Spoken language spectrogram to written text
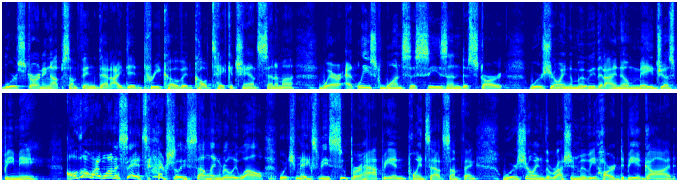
we're starting up something that I did pre COVID called Take a Chance Cinema, where at least once a season to start, we're showing a movie that I know may just be me. Although I want to say it's actually selling really well, which makes me super happy and points out something. We're showing the Russian movie Hard to Be a God.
